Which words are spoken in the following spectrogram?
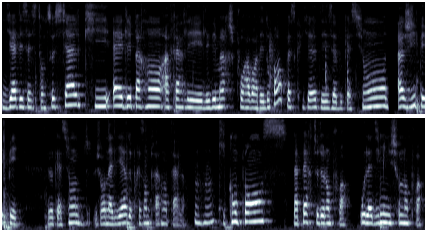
Il y a des assistantes sociales qui aident les parents à faire les, les démarches pour avoir des droits parce qu'il y a des allocations AJPP allocation journalière de présence parentale, mhm. qui compense la perte de l'emploi ou la diminution de l'emploi,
